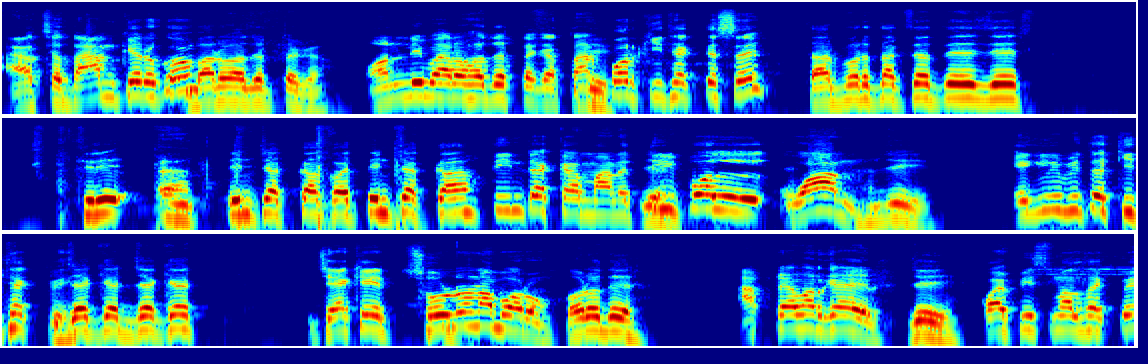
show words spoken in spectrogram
আচ্ছা দাম কীরকম? বারো হাজার টাকা। অনলি বারো হাজার টাকা। তারপর কি থাকতেছে? তারপরে হচ্ছে যে থ্রি তিন টাকা কয়? তিন টাকা তিন টাকা মানে। Triple one G. এগুলির ভিতরে কি থাকবে? জ্যাকেট জ্যাকেট। জ্যাকেট ছোট না বড়? বড়দের। আপনি আমার গায়ের? জি। কয় পিস মাল থাকবে?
